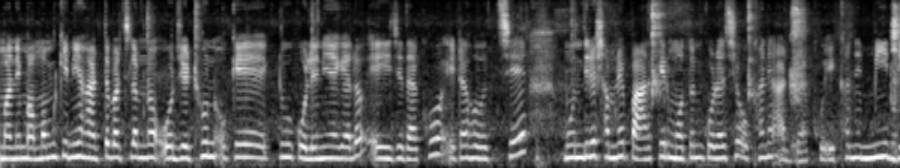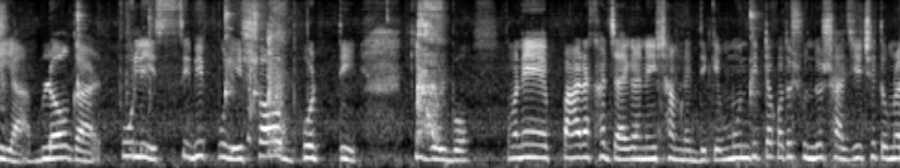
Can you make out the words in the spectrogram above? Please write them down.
মানে মামামকে নিয়ে হাঁটতে পারছিলাম না। ও জেঠুন ওকে একটু কোলে নিয়ে গেল। এই যে দেখো, এটা হচ্ছে মন্দিরের সামনে পার্কের মতন করেছে ওখানে। আর দেখো, এখানে media, blogger, police, civic police সব ভর্তি। কি বলব? মানে পা রাখার জায়গা নেই সামনের দিকে। মন্দিরটা কত সুন্দর সাজিয়েছে, তোমরা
